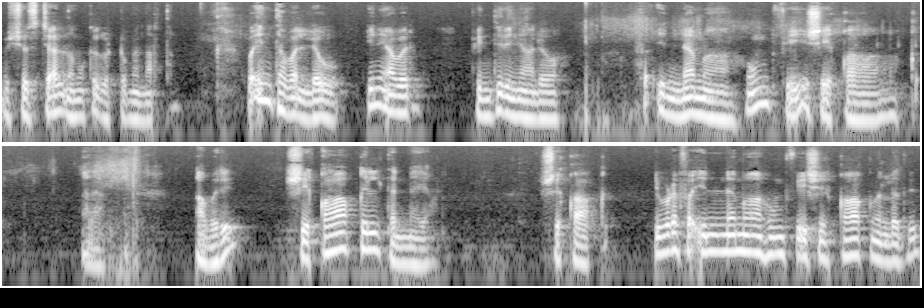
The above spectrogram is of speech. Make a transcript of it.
വിശ്വസിച്ചാൽ നമുക്ക് കിട്ടുമെന്നർത്ഥം. അപ്പോൾ ഇൻ തവല്ലോ ഇനി അവർ പിന്തിരിഞ്ഞാലോ? ഇന്നമാഹും ഫി ഷിഖാഖ്. അതാണ് അവർ ഷിഖാഖിൽ തന്നെയാണ്. ഷിഖാഖ് ഇവിടെ ഫ ഇന്നമാഹും ഫി ഷിഖാഖ് എന്നുള്ളത്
